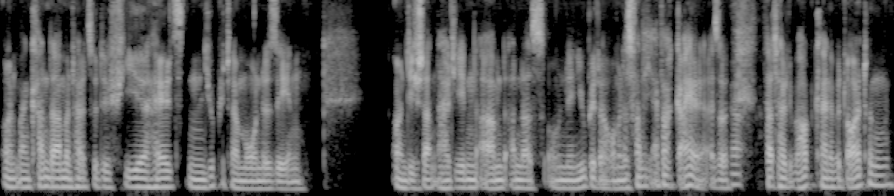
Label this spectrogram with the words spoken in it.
und man kann damit halt so die vier hellsten Jupitermonde sehen. Und die standen halt jeden Abend anders um den Jupiter rum. Und das fand ich einfach geil. Also ja. hat halt überhaupt keine Bedeutung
